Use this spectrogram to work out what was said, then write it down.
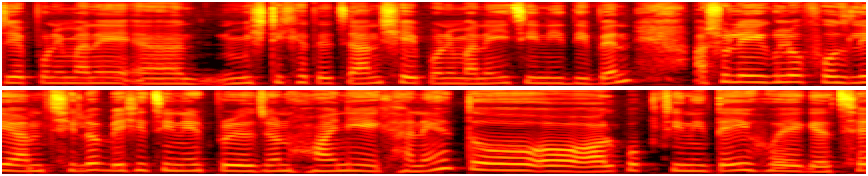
যে পরিমাণে মিষ্টি খেতে চান, সেই পরিমাণেই চিনি দিবেন। আসলে এগুলো ফজলি আম ছিল, বেশি চিনির প্রয়োজন হয়নি এখানে। তো অল্প চিনিতেই হয়ে গেছে।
